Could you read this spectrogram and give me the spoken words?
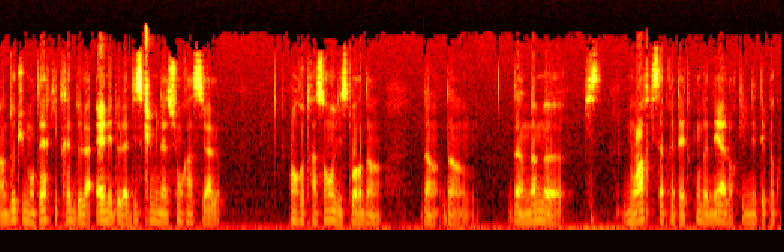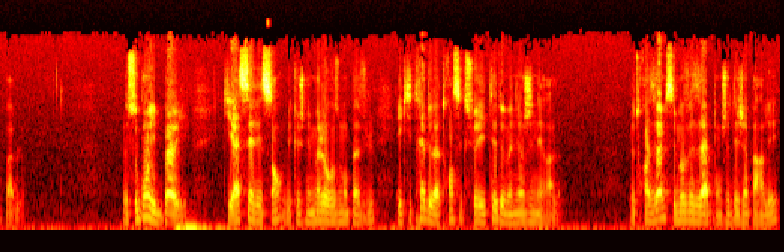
un documentaire qui traite de la haine et de la discrimination raciale, en retraçant l'histoire d'un d'un- d'un- homme euh, noir qui s'apprête à être condamné alors qu'il n'était pas coupable. Le second est Boy, qui est assez récent, mais que je n'ai malheureusement pas vu, et qui traite de la transsexualité de manière générale. Le troisième, c'est Mauvaise Herbe, dont j'ai déjà parlé,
